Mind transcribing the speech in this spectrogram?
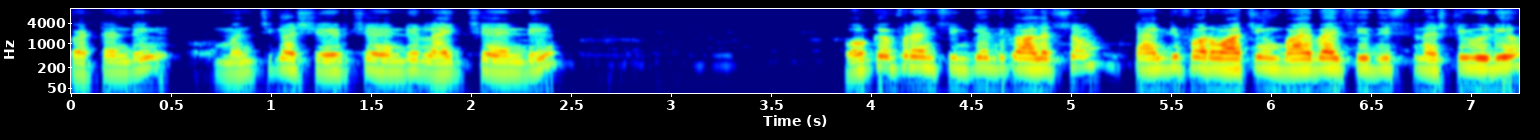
పెట్టండి. మంచిగా షేర్ చేయండి లైక్ చేయండి. ఓకే ఫ్రెండ్స్ ఇంకెందుకు ఆలస్యం? Thank you for watching. Bye bye. See this next video.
